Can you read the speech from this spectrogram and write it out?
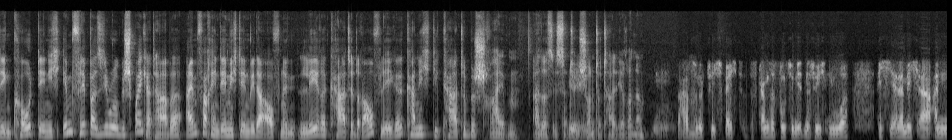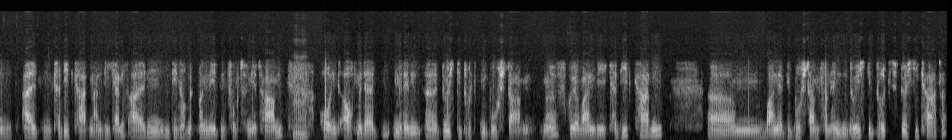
den Code, den ich im Flipper Zero gespeichert habe, einfach indem ich den wieder auf eine leere Karte drauflege, kann ich die Karte beschreiben. Also es ist natürlich mhm. schon total irre, ne? Da hast mhm. du natürlich recht. Das Ganze funktioniert natürlich nur. Ich erinnere mich äh, an alten Kreditkarten, an die ganz alten, die noch mit Magneten funktioniert haben mhm. und auch mit der mit den äh, durchgedrückten Buchstaben. Ne? Früher waren die Kreditkarten ähm, waren ja die Buchstaben von hinten durchgedrückt durch die Karte.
